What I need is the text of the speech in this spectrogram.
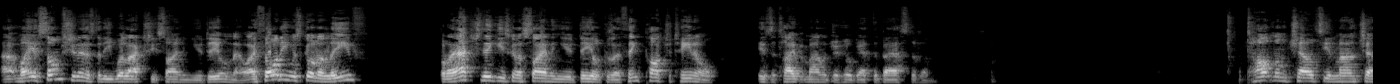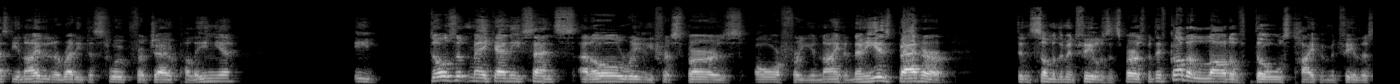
Uh, my assumption is that he will actually sign a new deal now. I thought he was going to leave, but I actually think he's going to sign a new deal because I think Pochettino is the type of manager who'll get the best of him. Tottenham, Chelsea, and Manchester United are ready to swoop for Joe Palhinha. He doesn't make any sense at all, really, for Spurs or for United. Now, he is better than some of the midfielders at Spurs, but they've got a lot of those type of midfielders.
